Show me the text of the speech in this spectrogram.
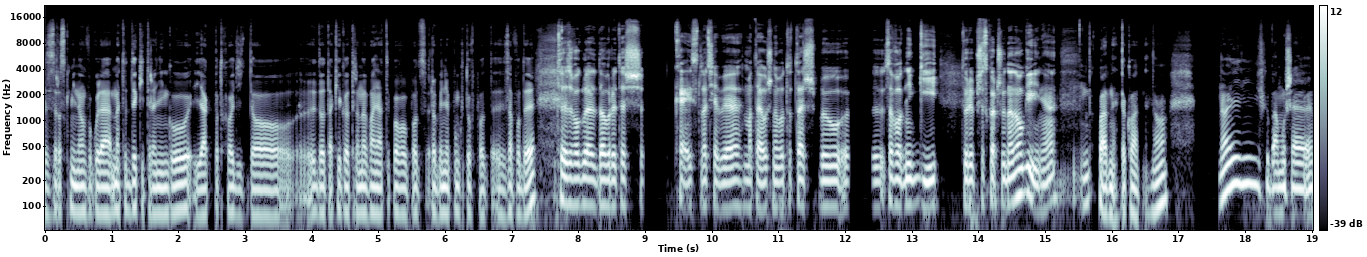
z rozkminą w ogóle metodyki treningu, jak podchodzić do, do takiego trenowania typowo pod robienie punktów pod e, zawody. To jest w ogóle dobry też case dla ciebie, Mateusz, no bo to też był y, zawodnik gi, który przeskoczył na nogi, nie? Dokładnie, dokładnie, no. No i chyba muszę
